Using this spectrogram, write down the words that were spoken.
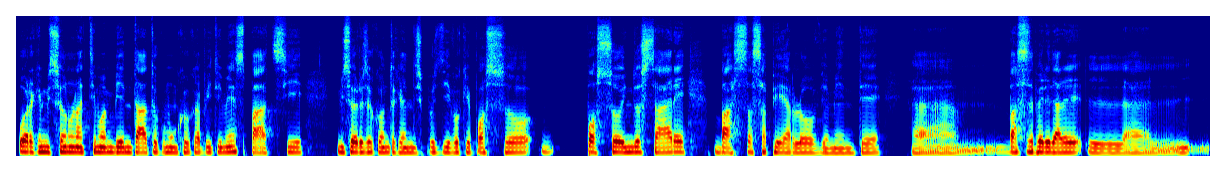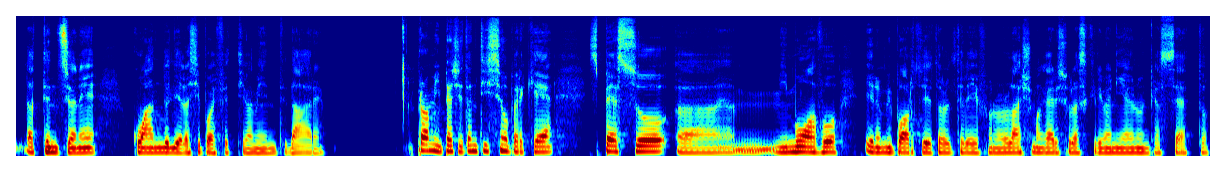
Ora che mi sono un attimo ambientato, comunque ho capito i miei spazi, mi sono reso conto che è un dispositivo che posso, posso indossare, basta saperlo ovviamente, ehm, basta sapere dare l'attenzione quando gliela si può effettivamente dare. Però mi piace tantissimo perché spesso eh, mi muovo e non mi porto dietro il telefono, lo lascio magari sulla scrivania in un cassetto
